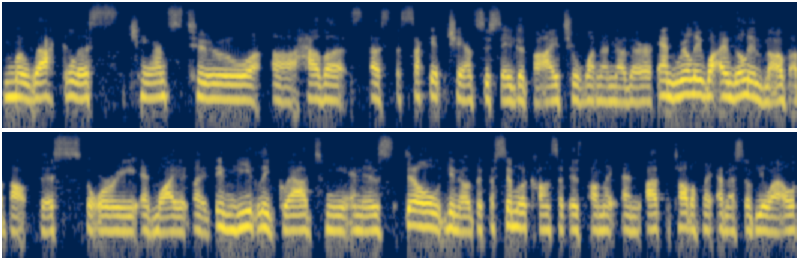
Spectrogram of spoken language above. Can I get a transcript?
miraculous chance to uh, have a, a, a, second chance to say goodbye to one another. And really, what I really love about this story and why it like immediately grabbed me and is still, you know, the, a similar concept is on my and at the top of my MSWL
